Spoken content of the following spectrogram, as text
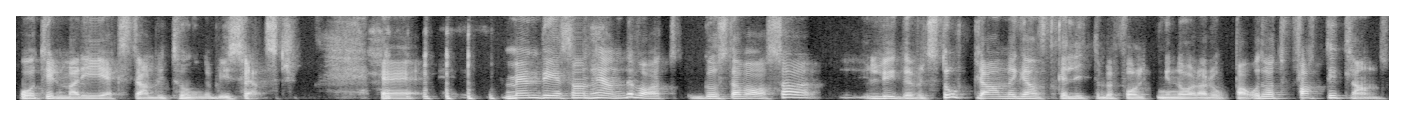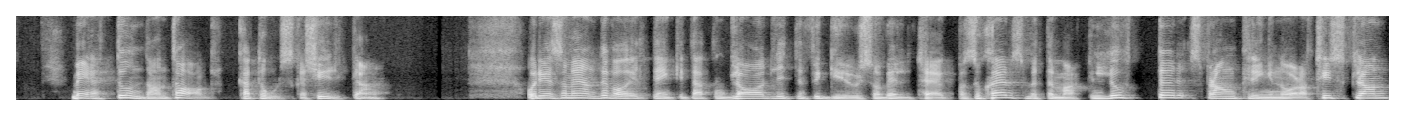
Och till Marie Ekstrand blev tvungen att bli svensk. Eh, men det som hände var att Gustav Vasa lydde över ett stort land med ganska liten befolkning i norra Europa och det var ett fattigt land med ett undantag, katolska kyrkan. Och det som hände var helt enkelt att en glad liten figur som var väldigt hög på sig själv som hette Martin Luther sprang kring i norra Tyskland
